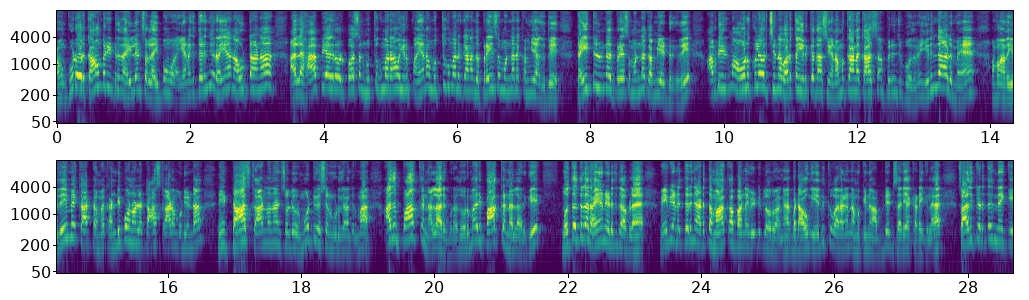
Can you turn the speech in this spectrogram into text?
அவன் கூட ஒரு காம்படிட்டர் தான் இல்லைன்னு சொல்ல இப்போ எனக்கு தெரிஞ்சு ரயான் அவுட் ஆனால் அதில் ஹாப்பி ஆகிற ஒரு பர்சன் முத்துக்குமாராவும் இருப்பான். ஏன்னா முத்துக்குமாருக்கான அந்த பிரைஸ் அமௌண்ட் தானே கம்மியாகுது டைட்டில் வின்னர் பிரைஸ் அமௌண்ட் தான் கம்மியாயிட்டு இருக்குது. அப்படி இருக்கும்போது அவனுக்குள்ளே ஒரு சின்ன வருத்தம் இருக்க தான் செய்யும். நமக்கான காசு தான் பிரிஞ்சு போகுதுன்னு. இருந்தாலுமே அவன் அதை எதையுமே காட்டாமல் கண்டிப்பாக உன்னால் டாஸ்க் ஆட முடியும்டா. நீ டாஸ்க் ஆடணும்னு சொல்லி ஒரு மோட்டிவேஷன் கொடுக்க கொடுக்குறான் தெரியுமா? அது பார்க்க நல்லா இருக்கு அது ஒரு மாதிரி பார்க்க நல்லா இருக்கு. மொத்தத்தில் ரயான் எடுத்துட்டாப்ல. மேபி எனக்கு தெரிஞ்ச அடுத்த மாக்கா பண்ண வீட்டுக்குள்ள வருவாங்க. பட் அவங்க எதுக்கு வராங்க நமக்கு இன்னும் அப்டேட் சரியாக கிடைக்கல. ஸோ அதுக்கடுத்து இன்னைக்கு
